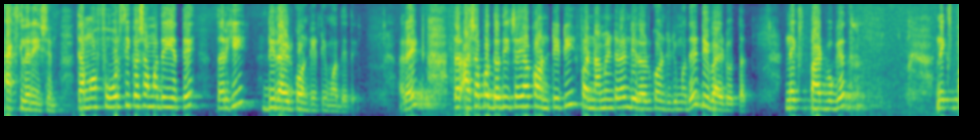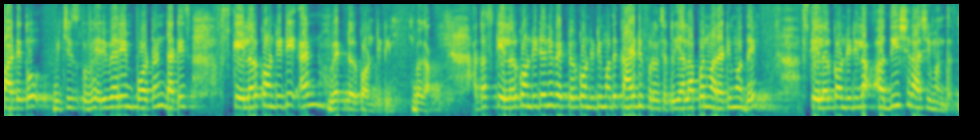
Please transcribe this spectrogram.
ॲक्सलरेशन त्यामुळे फोर्स ही कशामध्ये येते? तर ही डिराईड क्वांटिटीमध्ये येते. राईट तर अशा पद्धतीच्या या क्वांटिटी फंडामेंटल अँड डिराईड क्वांटिटीमध्ये डिवाइड होतात. नेक्स्ट पार्ट बघूयात. नेक्स्ट पार्ट येतो which is very very important that is scalar quantity and vector quantity बघा आता स्केलर क्वांटिटी आणि वेक्टर क्वांटिटीमध्ये काय डिफरन्स येतो? याला आपण मराठीमध्ये स्केलर क्वांटिटीला अदिश राशी म्हणतात.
